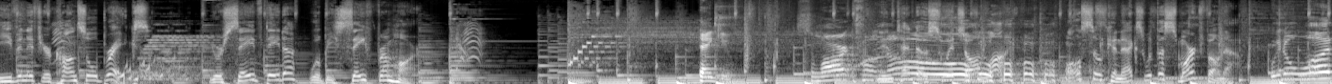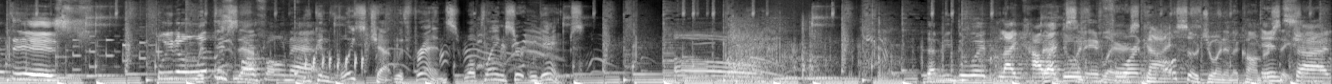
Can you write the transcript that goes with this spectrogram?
Even if your console breaks, your save data will be safe from harm. Thank you. Smartphone. Nintendo no. Switch Online also connects with the smartphone app. We don't want this. We don't With want the this app, smartphone you app. You can voice chat with friends while playing certain games. Let me do it like how I do it Backseat in players can Fortnite. also join in the conversation. Inside.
